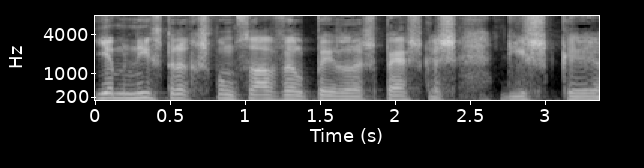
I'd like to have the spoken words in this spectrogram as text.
E a ministra responsável pelas pescas diz que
